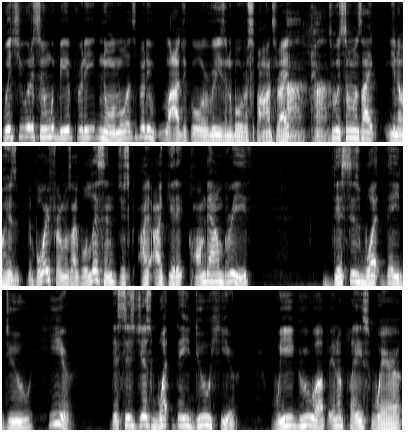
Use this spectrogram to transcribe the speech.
Which you would assume would be a pretty normal, it's a pretty logical or reasonable response, right? Uh, uh. To which someone's like, you know, his the boyfriend was like, "Well, listen, just I, I get it. Calm down, breathe. This is what they do here. This is just what they do here. We grew up in a place where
